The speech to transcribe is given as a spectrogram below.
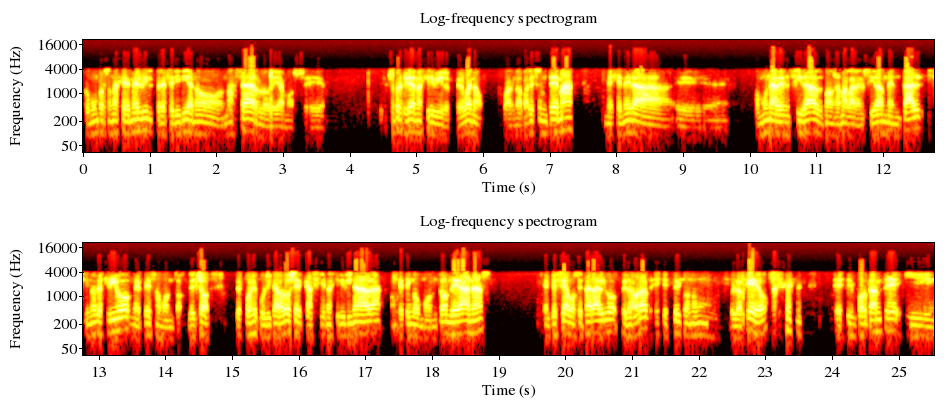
como un personaje de Melville, preferiría no, no hacerlo, digamos. Eh, yo preferiría no escribir, pero bueno, cuando aparece un tema me genera eh, como una densidad, vamos a llamarla densidad mental, si no lo escribo me pesa un montón. De hecho, después de publicar 12 casi no escribí nada, aunque tengo un montón de ganas, empecé a bocetar algo, pero la verdad es que estoy con un bloqueo este, importante y,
